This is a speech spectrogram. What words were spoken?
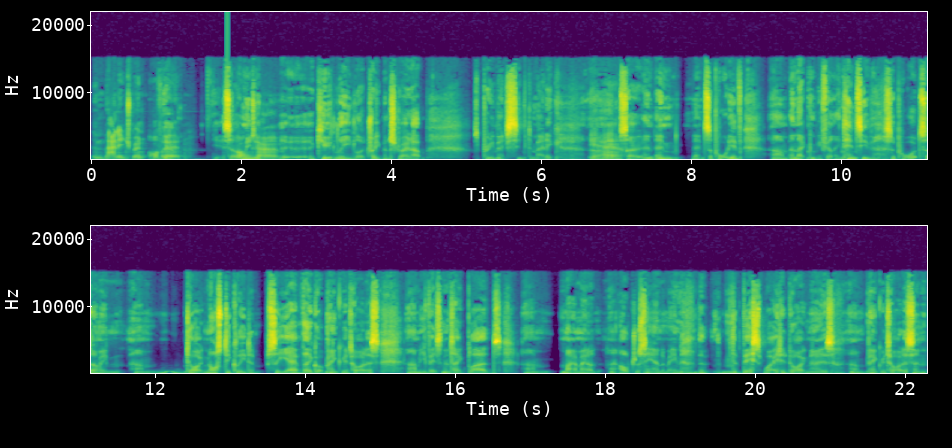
the management of it. Yeah, so I mean, Long-term. uh, acutely like treatment straight up, it's pretty much symptomatic. Yeah. Um, so and and, and supportive, um, and that can be fairly intensive support. So I mean, um, diagnostically to see have they got pancreatitis. Um, your vet's going to take bloods, um, I mean, ultrasound. I mean, the, the best way to diagnose um, pancreatitis, and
